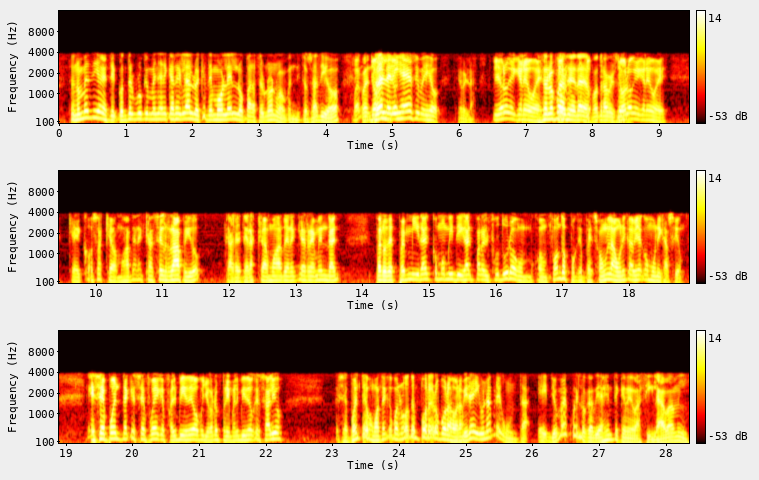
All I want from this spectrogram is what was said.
Entonces no me digas que si el puente de Brooklyn mañana hay que arreglarlo, hay que demolerlo para hacer uno nuevo. Bendito sea Dios. Pues entonces le dije eso y me dijo, es verdad. Yo lo que creo es... Eso no fue la secretaria, fue otra persona. Yo lo que creo es que hay cosas que vamos a tener que hacer rápido carreteras que vamos a tener que remendar, pero después mirar cómo mitigar para el futuro con, fondos, porque pues son la única vía de comunicación. Ese puente que se fue, que fue el video, pues yo creo el primer video que salió, ese puente vamos a tener que ponerlo temporero por ahora. Mira, y una pregunta, eh, yo me acuerdo que había gente que me vacilaba a mí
